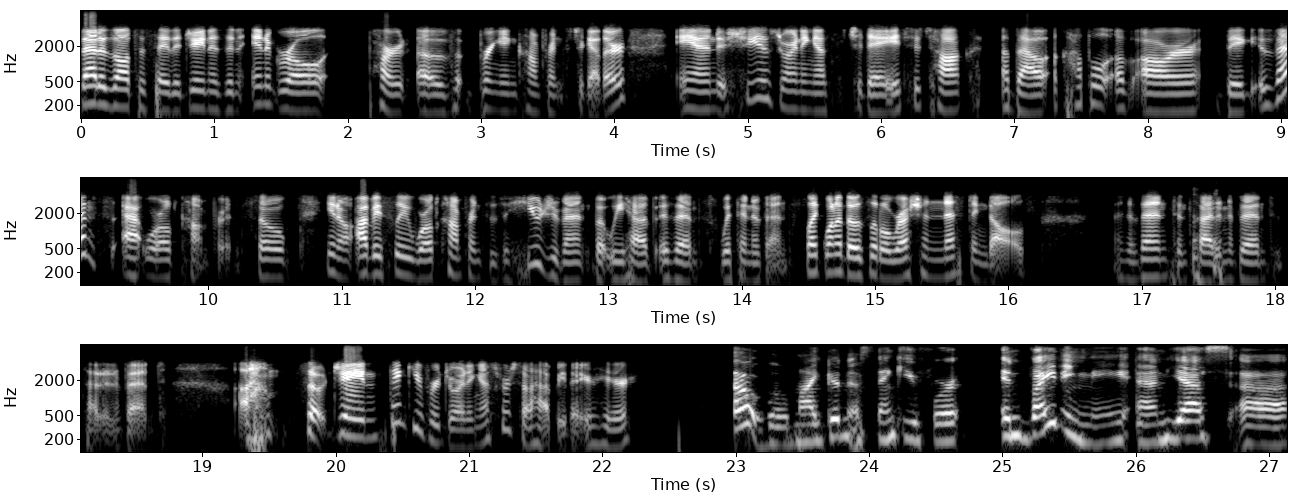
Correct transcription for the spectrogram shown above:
that is all to say that Jane is an integral part of bringing conference together. And she is joining us today to talk about a couple of our big events at World Conference. So, you know, obviously, World Conference is a huge event, but we have events within events, like one of those little Russian nesting dolls an event inside an event inside an event. Um, so, Jane, thank you for joining us. We're so happy that you're here. Oh, well, my goodness. Thank you for inviting me. And yes, uh,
